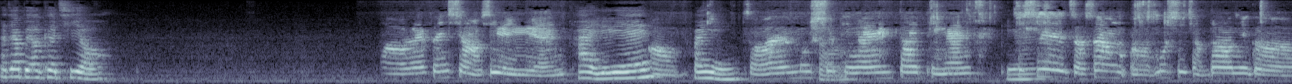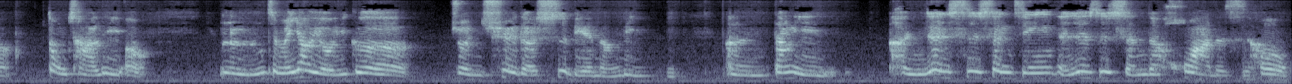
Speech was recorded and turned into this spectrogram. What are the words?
大家不要客气哦。好，来分享我是圆圆。嗨，圆圆。嗯，欢迎。早安，牧师平安，大家平安。平安。就是早上，呃，牧师讲到那个洞察力哦，嗯，你怎么要有一个准确的识别能力？嗯，当你很认识圣经、很认识神的话的时候，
